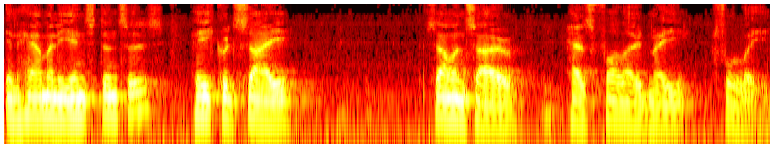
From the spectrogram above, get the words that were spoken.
in how many instances He could say, So and so has followed me fully.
